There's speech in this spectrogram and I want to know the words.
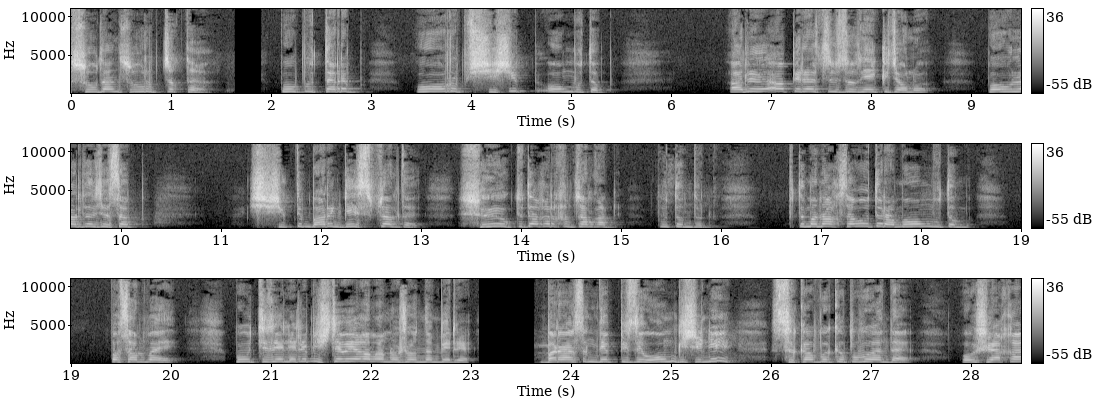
чыкты бул буттарым ооруп шишип оң бутум аны операциясыз эки жолу боулар да жасап шишиктин баарын кесип салды. Сөөктү да кыркып салган бутумдун бутуман аксап отурам оң бутум баса албай бул тизелерим иштебей калган ошондон бери барасың деп бизди он кишини скбкпбда ошол жака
